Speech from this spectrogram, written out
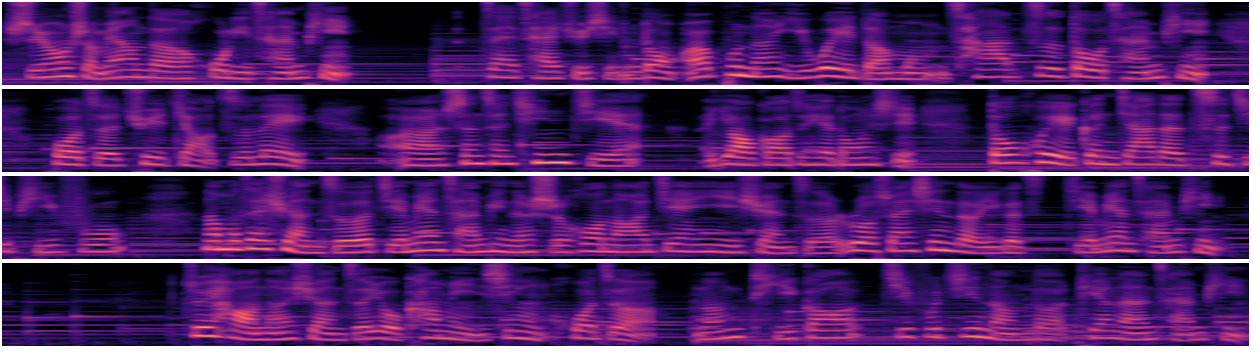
使用什么样的护理产品。再采取行动，而不能一味的猛擦自痘产品，或者去角质类、呃深层清洁药膏这些东西，都会更加的刺激皮肤。那么在选择洁面产品的时候呢，建议选择弱酸性的一个洁面产品，最好呢选择有抗敏性或者能提高肌肤机能的天然产品。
